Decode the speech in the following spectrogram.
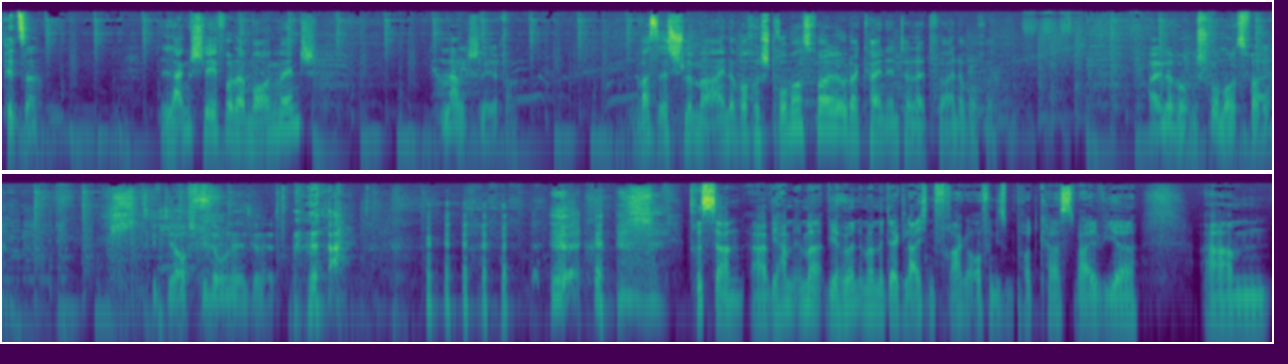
Pizza. Langschläfer oder Morgenmensch? Langschläfer. Was ist schlimmer, eine Woche Stromausfall oder kein Internet für eine Woche? Eine Woche Stromausfall. Es gibt ja auch Spiele ohne Internet. Tristan, äh, wir haben immer, wir hören immer mit der gleichen Frage auf in diesem Podcast, weil wir ähm,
